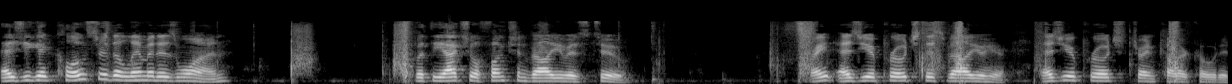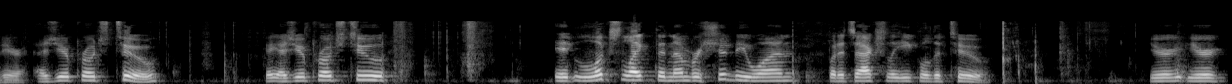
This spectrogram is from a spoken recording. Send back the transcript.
As you get closer, the limit is 1, but the actual function value is 2. Right? As you approach this value here as you approach, try and color code it here. As you approach 2, okay, as you approach 2, it looks like the number should be 1, but it's actually equal to 2. You're, you're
